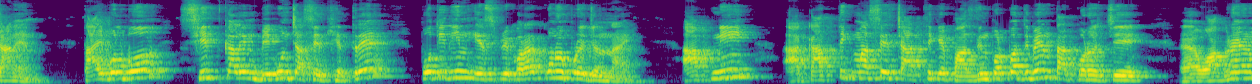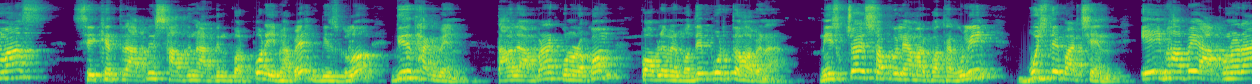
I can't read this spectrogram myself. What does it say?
জানেন। তাই বলব, শীতকালীন বেগুন চাষের ক্ষেত্রে প্রতিদিন স্প্রে করার কোনো প্রয়োজন নাই। আপনি কার্তিক মাসে চার থেকে পাঁচ দিন পর পর দেবেন, তারপর হচ্ছে অগ্রহায়ণ মাস সেক্ষেত্রে আপনি সাত দিন, আট দিন পর পর এইভাবে বীজগুলো দিতে থাকবেন। তাহলে আপনার কোনো রকম প্রবলেমের মধ্যে পড়তে হবে না। নিশ্চয় সকলে আমার কথাগুলি বুঝতে পারছেন। এইভাবে আপনারা,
